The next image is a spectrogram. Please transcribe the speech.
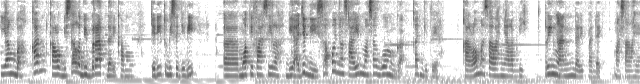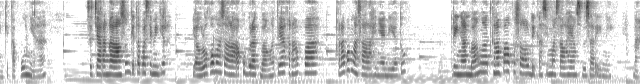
yang bahkan kalau bisa lebih berat dari kamu. Jadi itu bisa jadi uh, motivasi lah. Dia aja bisa kok nyelesain masa gue enggak kan gitu ya. Kalau masalahnya lebih ringan daripada masalah yang kita punya secara nggak langsung kita pasti mikir ya Allah kok masalah aku berat banget ya kenapa? Kenapa masalahnya dia tuh ringan banget? Kenapa aku selalu dikasih masalah yang sebesar ini? Nah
